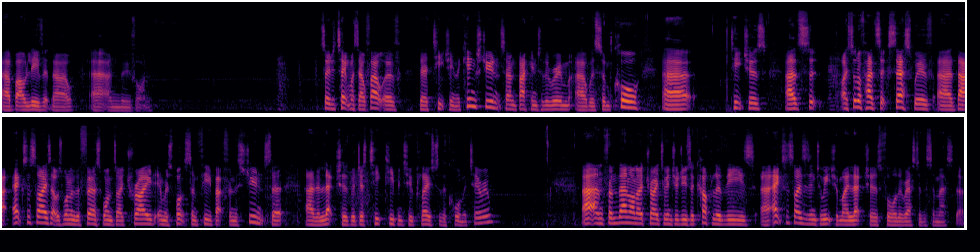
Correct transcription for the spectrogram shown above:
uh, but I'll leave it now and move on. So to take myself out of the teaching the King students and back into the room with some CORE teachers, I sort of had success with uh, that exercise. That was one of the first ones I tried in response to some feedback from the students that uh, the lectures were just keeping too close to the CORE material. Uh, and from then on, I tried to introduce a couple of these uh, exercises into each of my lectures for the rest of the semester.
